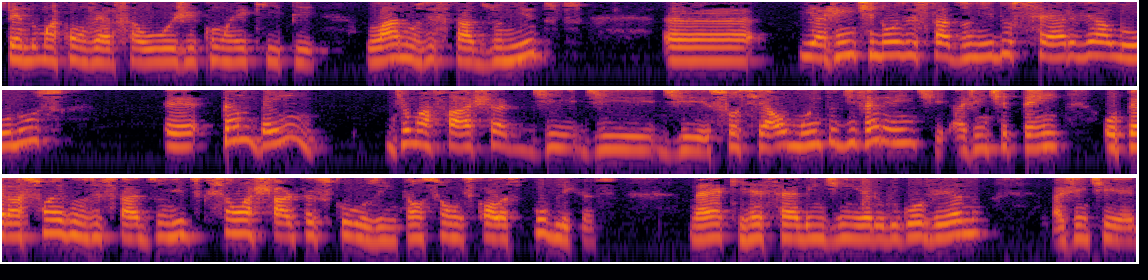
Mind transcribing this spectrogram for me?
tendo uma conversa hoje com a equipe lá nos Estados Unidos, uh, e a gente nos Estados Unidos serve alunos é, também de uma faixa de, de, de, social muito diferente. A gente tem operações nos Estados Unidos que são as charter schools, então são escolas públicas, né, que recebem dinheiro do governo. A gente é,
